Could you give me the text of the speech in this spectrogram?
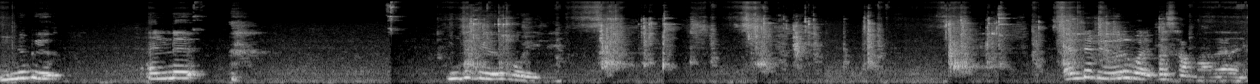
എന്റെ വീ- എന്റെ എന്റെ വീട് പോയില്ലേ? എന്റെ വീട് പോയപ്പോ സമാധാനമായി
